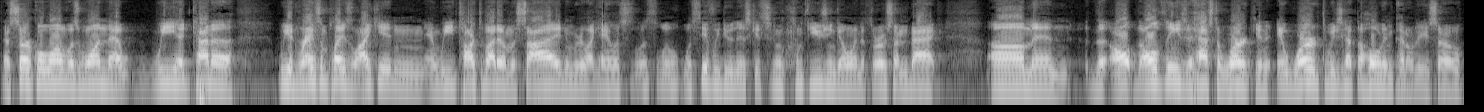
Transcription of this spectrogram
that circle one was one that we had kind of we had ran some plays like it, and, and we talked about it on the side, and we were like, hey, let's let's let's see if we do this, get some confusion going to throw something back. Um, and the, all all things it has to work, and it worked. We just got the holding penalty, so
